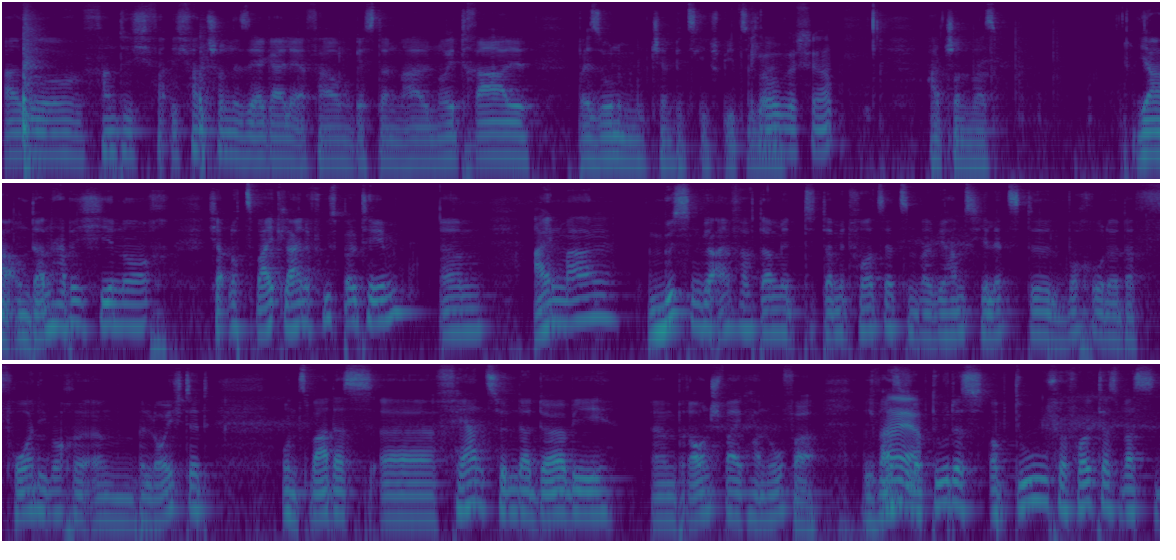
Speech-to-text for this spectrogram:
Also fand ich, ich fand schon eine sehr geile Erfahrung gestern mal neutral bei so einem Champions League Spiel zu sein. Glaube ich, ja. Hat schon was. Ja, und dann habe ich hier noch, ich habe noch zwei kleine Fußballthemen. Ähm, einmal müssen wir einfach damit, damit fortsetzen, weil wir haben es hier letzte Woche oder davor die Woche ähm, beleuchtet. Und zwar das äh, Fernzünder-Derby ähm, Braunschweig-Hannover. Ich weiß ah, nicht, ob du das, ob du verfolgt hast, was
